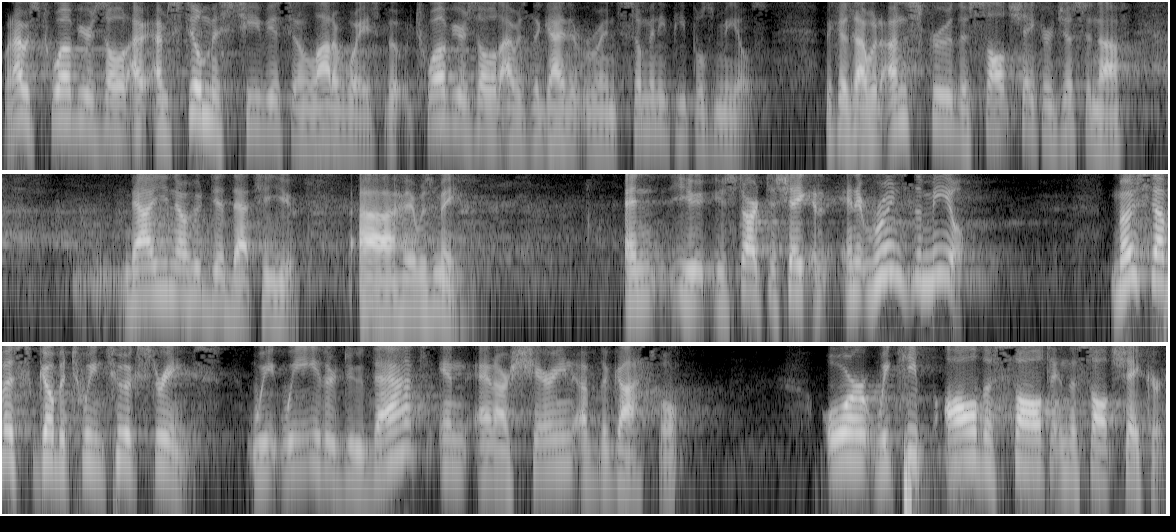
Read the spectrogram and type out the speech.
when I was 12 years old, I, I'm still mischievous in a lot of ways, but 12 years old, I was the guy that ruined so many people's meals because I would unscrew the salt shaker just enough. Now you know who did that to you. Uh, it was me and you, you start to shake, and, and it ruins the meal. Most of us go between two extremes. We, we either do that in, in our sharing of the gospel, or we keep all the salt in the salt shaker.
